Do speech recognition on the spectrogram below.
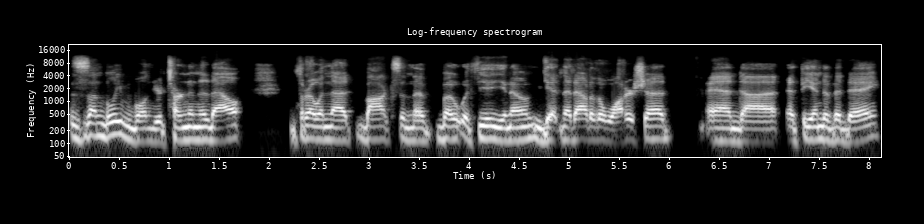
This is unbelievable. And you're turning it out, throwing that box in the boat with you, you know, getting it out of the watershed. And uh, at the end of the day,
